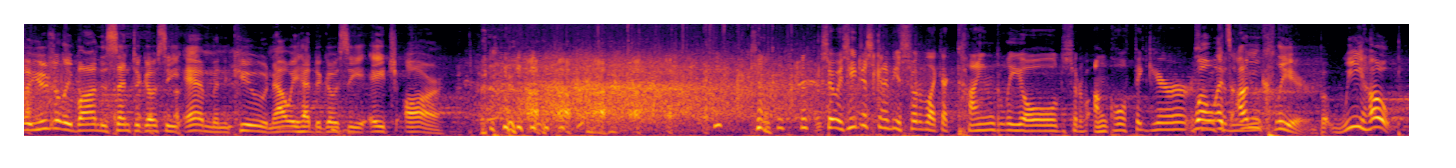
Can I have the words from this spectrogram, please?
well, usually Bond is sent to go see M and Q. Now he had to go see HR. so is he just going to be sort of like a kindly old sort of uncle figure? Well, it's to the youth? unclear, but we hope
